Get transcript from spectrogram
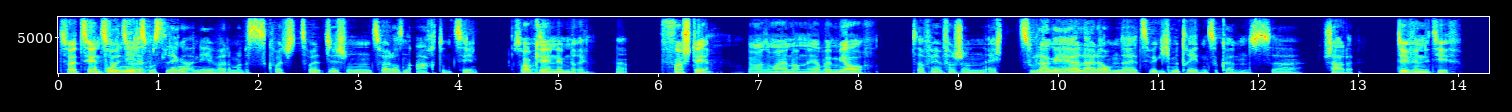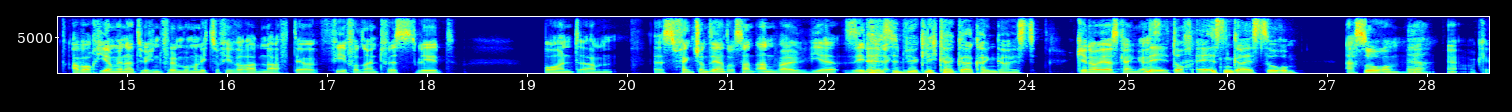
2010, Obwohl, nee, 2012. das muss länger. Nee, warte mal, das ist Quatsch. Zwischen 2008 und 10. Sowas. Okay, in dem Dreh. Ja. Verstehe. Können wir das mal einordnen. Ja, bei mir auch. Ist auf jeden Fall schon echt zu lange her, leider, um da jetzt wirklich mitreden zu können. Das ist äh, schade. Definitiv. Aber auch hier haben wir natürlich einen Film, wo man nicht zu viel verraten darf, der viel von seinen Twists lebt. Und ähm, es fängt schon sehr interessant an, weil wir sehen. Er ist in Wirklichkeit gar kein Geist. genau, er ist kein Geist. Nee, doch, er ist ein Geist, so rum. Ach so rum. Ja. Ja. Ja, okay.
